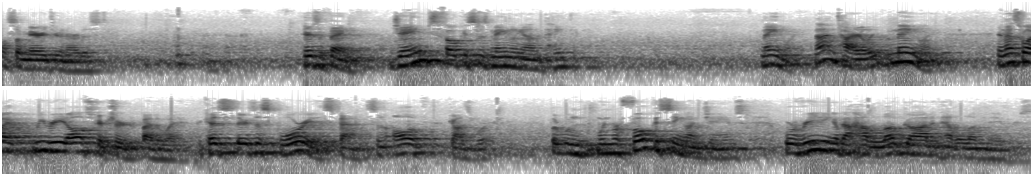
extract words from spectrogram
Also married to an artist. Here's the thing James focuses mainly on painting. Mainly. Not entirely, but mainly. And that's why we read all of Scripture, by the way, because there's this glorious balance in all of God's Word. But when, when we're focusing on James, we're reading about how to love God and how to love neighbors.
